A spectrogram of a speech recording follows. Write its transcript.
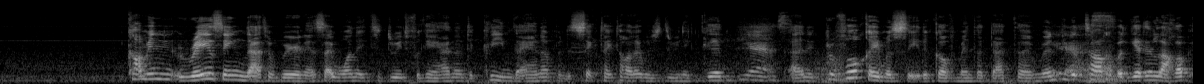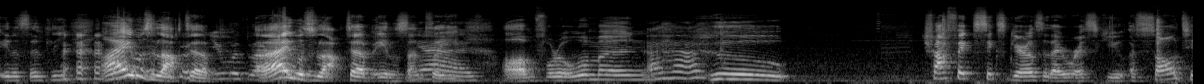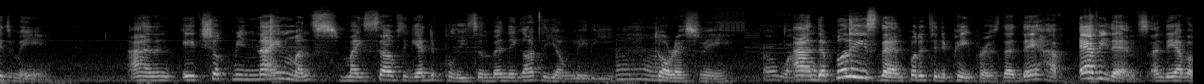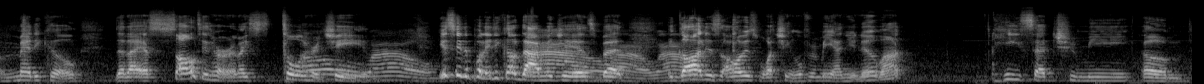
coming raising that awareness, I wanted to do it for Guyana to clean Guyana up in the sector. I thought I was doing it good. Yes. And it provoked, I must say, the government at that time. When people talk about getting locked up innocently, I was locked up. You was locked I up. was locked up innocently. Yes. Um, for a woman Uh-huh. who trafficked six girls that I rescued, assaulted me, And it took me nine months myself to get the police, and when they got the young lady to arrest me. Oh wow. And the police then put it in the papers that they have evidence and they have a medical that I assaulted her and I stole her oh, chain. Wow. You see the political damages, Wow, but wow. God is always watching over me. And you know what? He said to me, um,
